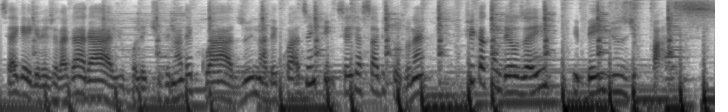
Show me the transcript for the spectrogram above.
Segue a Igreja da Garagem, o Coletivo Inadequados, o Inadequados, enfim, você já sabe tudo, né? Fica com Deus aí e beijos de paz.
